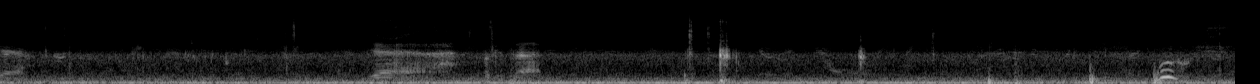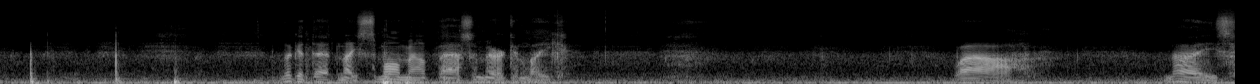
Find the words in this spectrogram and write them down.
Yeah. Yeah. Look at that. Woo. Look at that nice smallmouth bass American Lake. Wow. Nice.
